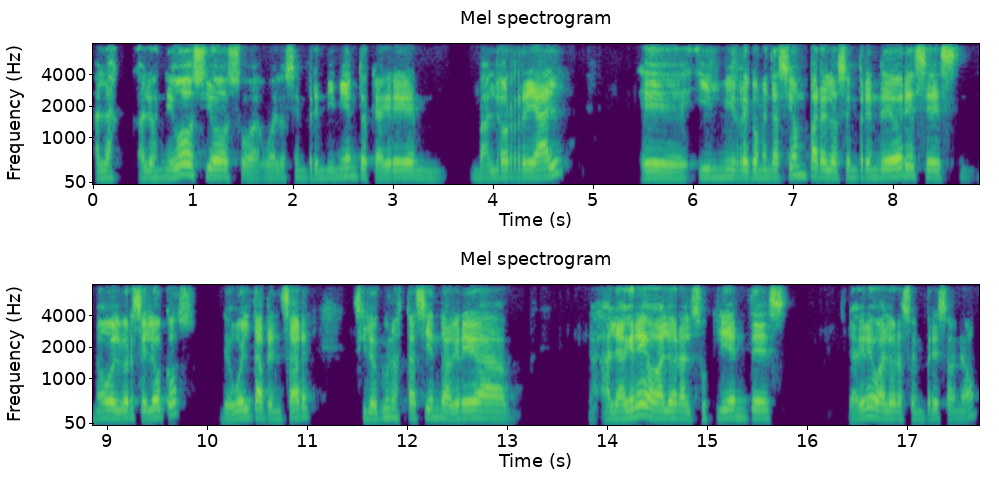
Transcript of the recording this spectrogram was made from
los negocios o a, los emprendimientos que agreguen valor real. Eh, y mi recomendación para los emprendedores es no volverse locos, de vuelta a pensar si lo que uno está haciendo agrega, le agrega valor a sus clientes, le agrega valor a su empresa o no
